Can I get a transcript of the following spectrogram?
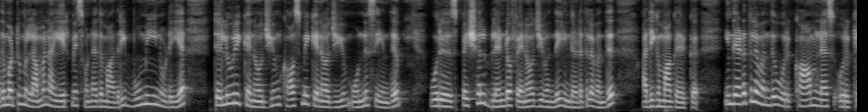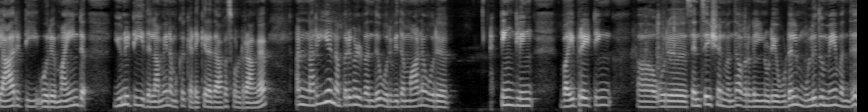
அது மட்டும் இல்லாமல் நான் ஏற்கனவே சொன்னது மாதிரி பூமியினுடைய டெலூரிக் எனர்ஜியும் காஸ்மிக் எனர்ஜியும் ஒன்று சேர்ந்து ஒரு ஸ்பெஷல் பிளெண்ட் ஆஃப் எனர்ஜி வந்து இந்த இடத்துல வந்து அதிகமாக இருக்குது இந்த இடத்துல வந்து ஒரு காம்னஸ் ஒரு கிளாரிட்டி ஒரு மைண்ட் யூனிட்டி இதெல்லாமே நமக்கு கிடைக்கிறதாக சொல்கிறாங்க அண்ட் நிறைய நபர்கள் வந்து ஒரு விதமான ஒரு டிங்லிங் வைப்ரேட்டிங் ஒரு சென்சேஷன் வந்து அவர்களினுடைய உடல் முழுதுமே வந்து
